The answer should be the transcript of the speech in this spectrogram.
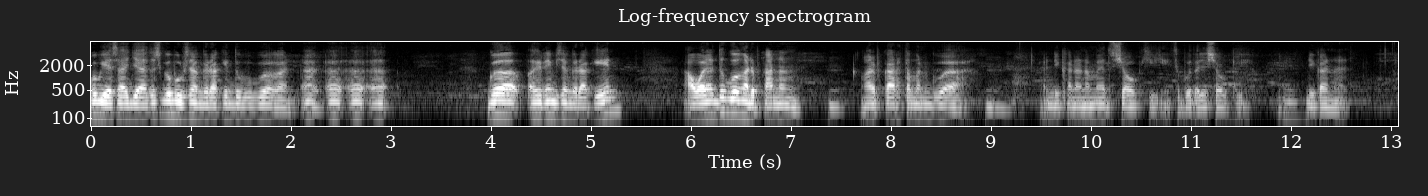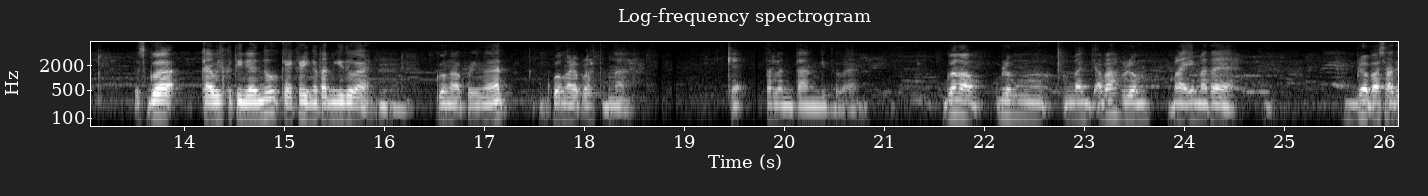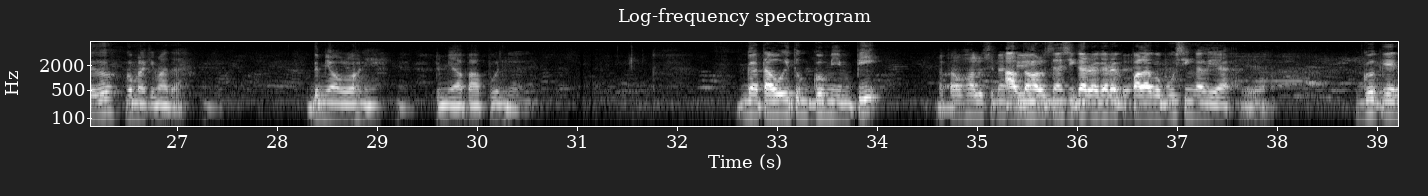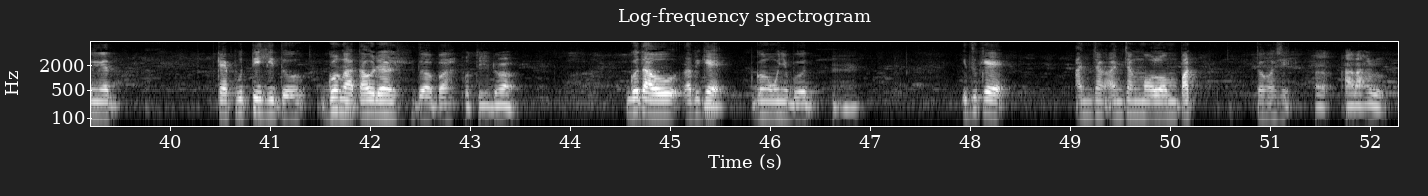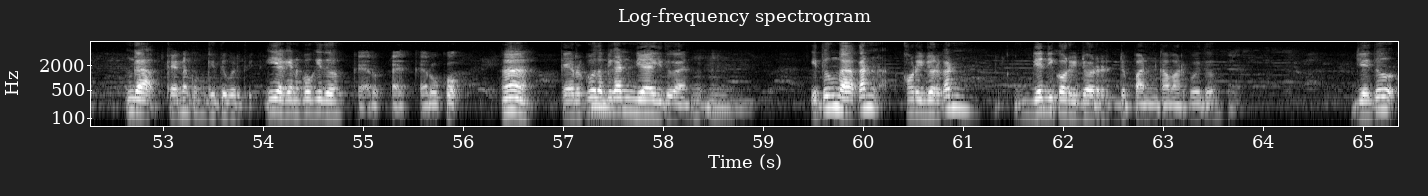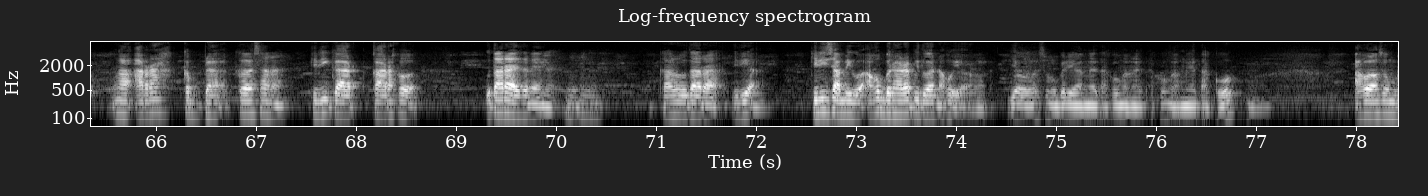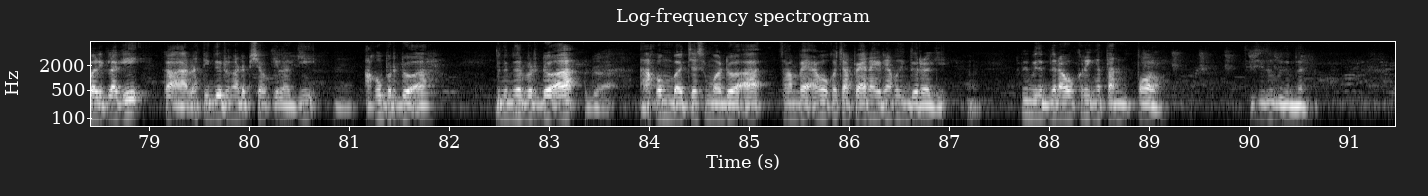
Gue biasa aja. Terus gue berusaha gerakin tubuh gue kan. Eh, eh, eh, eh. gue akhirnya bisa gerakin awalnya tuh gue ngadep kanan. Ngadep ke arah teman gue yang di kanan namanya tuh Shoki sebut aja Shoki di kanan. Terus gue kayak habis ketindihan tuh kayak keringetan gitu kan. Gue nggak keringet gue ngadep belah tengah. Kayak terlentang gitu kan. Gue nggak belum apa belum melain mata ya. Berapa saat itu gue melakin mata. Demi Allah nih. Demi apa pun. Nggak tahu itu gue mimpi. Atau halusinasi atau halusinasi gara-gara kepala gue pusing kali ya. Iya gue kayak ngeliat kayak putih gitu. Gue nggak tahu dah itu apa. Putih doang. Gue tahu tapi kayak gue nggak mau nyebut. Itu kayak ancang-ancang mau lompat tau gak sih? Ke arah lu? Enggak, Kayak nekuk gitu berarti? Iya kayak nekuk gitu. Kayak kayak, kayak ruko. Kayak ruko tapi kan dia gitu kan. Itu nggak kan koridor kan dia di koridor depan kamarku itu. Iya. dia itu nggak arah ke ke sana jadi ke, ke arah ke utara ya sana ya? Iya. ke arah utara. Jadi jadi samping gua aku berharap itu kan aku ya ya Allah semoga dia ngeliat aku nggak ngeliat aku nggak ngeliat aku. Aku langsung balik lagi ke arah tidur ngadep Shoki lagi. Aku berdoa. Benar-benar berdoa. Berdoa. aku membaca semua doa sampai aku kecapean akhirnya aku tidur lagi. Itu benar-benar aku keringetan pol terus itu benar-benar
